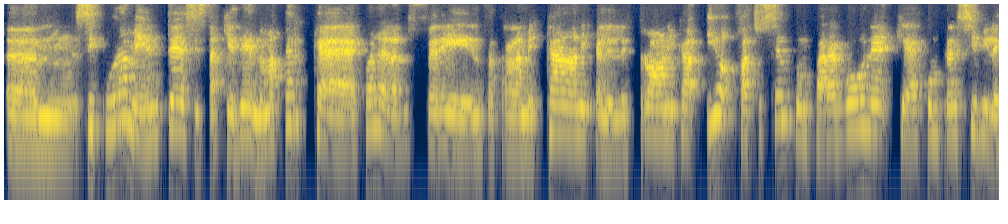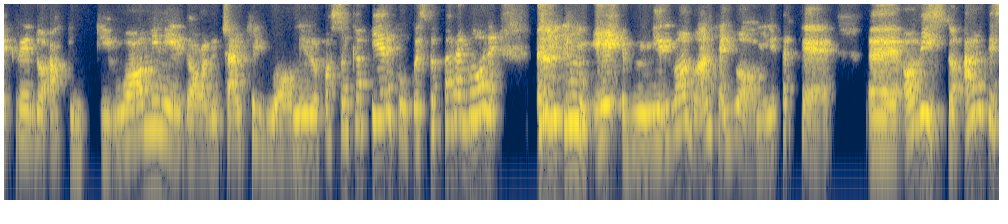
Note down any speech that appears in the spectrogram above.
ehm, sicuramente si sta chiedendo ma perché? Qual è la differenza tra la meccanica e l'elettronica? Io faccio sempre un paragone che è comprensibile credo a tutti uomini e donne cioè anche gli uomini lo possono capire con questo paragone e mi rivolgo anche agli uomini perché eh, ho visto anche,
